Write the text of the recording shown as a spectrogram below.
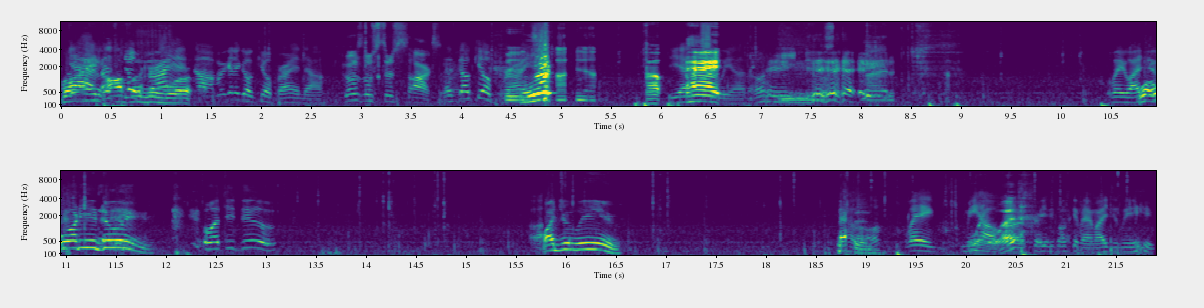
Brian yeah, let's kill of Brian. world. Nah, we're gonna go kill Brian now. Ghost Booster sucks. Let's go kill Brian. What? I know. Oh, Yeah, hey, He knows about it. Wait, why'd What, you? what are you doing? What'd you do? Why'd you leave? Nothing. Hello? Wait, me Wait, how what? Uh, crazy Polska man, why'd you leave? Wait,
